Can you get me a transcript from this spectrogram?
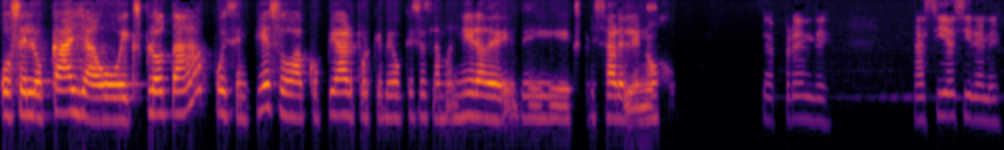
o se lo calla o explota, pues empiezo a copiar porque veo que esa es la manera de, expresar el enojo. Se aprende. Así es, Irene.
